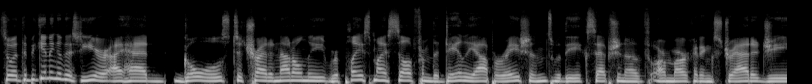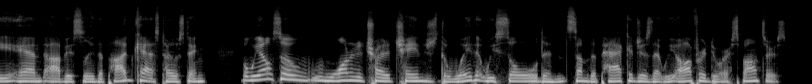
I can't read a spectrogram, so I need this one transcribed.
So at the beginning of this year, I had goals to try to not only replace myself from the daily operations, with the exception of our marketing strategy and obviously the podcast hosting, but we also wanted to try to change the way that we sold and some of the packages that we offered to our sponsors.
